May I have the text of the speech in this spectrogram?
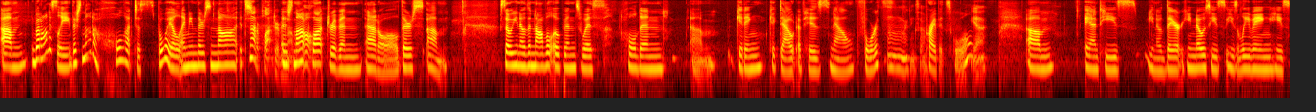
um but honestly, there's not a whole lot to spoil. I mean, there's not It's not a plot driven. it's not plot driven at all. There's um so you know the novel opens with Holden um getting kicked out of his now fourth I think so. private school Yeah. And he's you know there he knows he's he's leaving. He's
